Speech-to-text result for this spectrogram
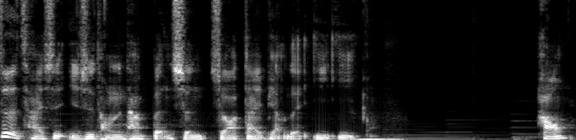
这才是一视同仁它本身所要代表的意义。好，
